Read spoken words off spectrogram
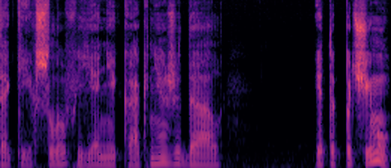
Таких слов я никак не ожидал. Это почему?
